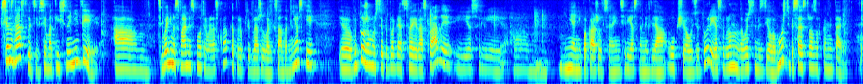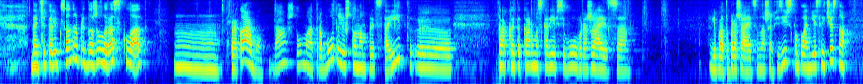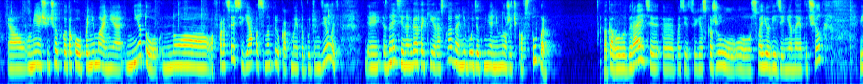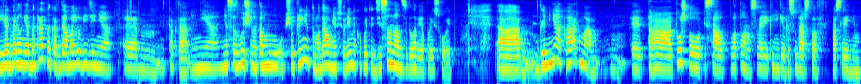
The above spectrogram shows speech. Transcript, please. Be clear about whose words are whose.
Speaker 1: Всем здравствуйте, всем отличной недели. А, сегодня мы с вами смотрим расклад, который предложил Александр Невский. Э, вы тоже можете предлагать свои расклады, если мне они покажутся интересными для общей аудитории, я с огромным удовольствием сделаю. Можете писать сразу в комментариях. Значит, Александр предложил расклад про карму, да, что мы отработали, что нам предстоит, э, как эта карма, скорее всего, выражается, либо отображается в нашем физическом плане. Если честно, э, у меня еще четкого такого понимания нету, но в процессе я посмотрю, как мы это будем делать. И, знаете, иногда такие расклады, они вводят меня немножечко в ступор. Пока вы выбираете э, позицию, я скажу свое видение на этот счет – и я говорила неоднократно, когда мое видение эм, как-то не, не созвучно тому общепринятому, да, у меня все время какой-то диссонанс в голове происходит. Э, для меня карма – это то, что писал Платон в своей книге «Государство в последнем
